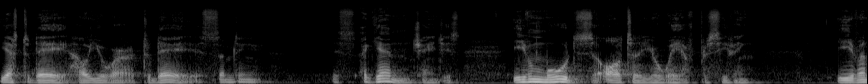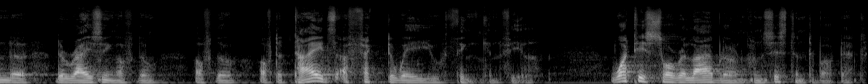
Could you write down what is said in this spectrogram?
yesterday, how you were today, is something, is again changes Even moods alter your way of perceiving. Even the, the rising of the, of, the, of the tides affect the way you think and feel. What is so reliable and consistent about that?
